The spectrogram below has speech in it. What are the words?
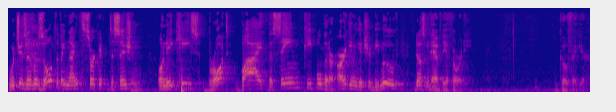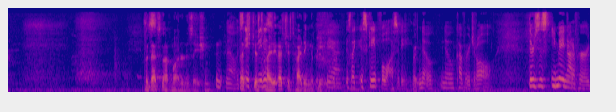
which is a result of a Ninth Circuit decision on a case brought by the same people that are arguing it should be moved, doesn't have the authority. Go figure. But that's not modernization. No, it's, That's it, just it hiding. That's just hiding the people. Yeah, it's like escape velocity. Right. No, no coverage at all. There's this. You may not have heard,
